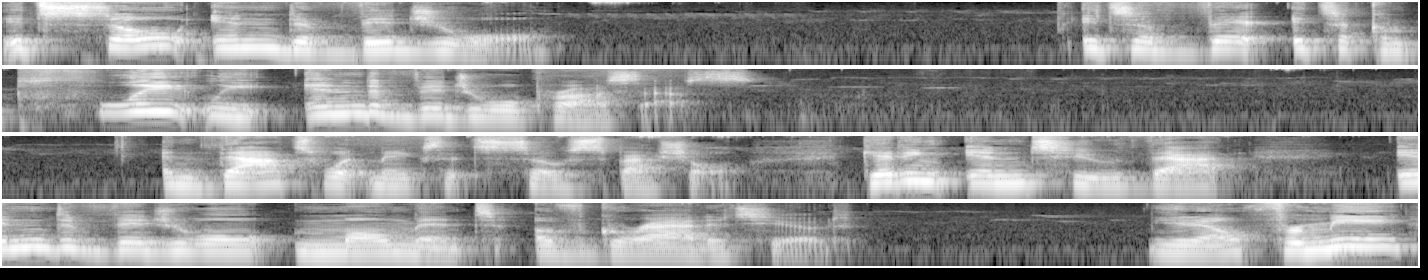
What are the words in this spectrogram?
it's so individual. It's a very it's a completely individual process. And that's what makes it so special. Getting into that individual moment of gratitude. You know, for me,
